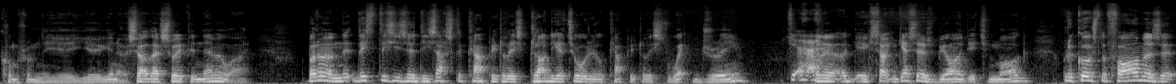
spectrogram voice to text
come from the EU. You know, so they're sweeping them away. But um, this this is a disaster capitalist, gladiatorial capitalist wet dream. Yeah. And uh, so guess who's behind it? It's Mogg. But of course, the farmers are,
